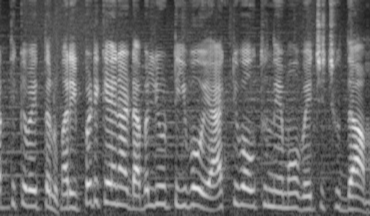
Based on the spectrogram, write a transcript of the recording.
ఆర్థికవేత్తలు. మరి ఇప్పటికైనా డబ్ల్యూటీఓ యాక్టివ్ అవుతుందేమో వేచి చూద్దాం.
